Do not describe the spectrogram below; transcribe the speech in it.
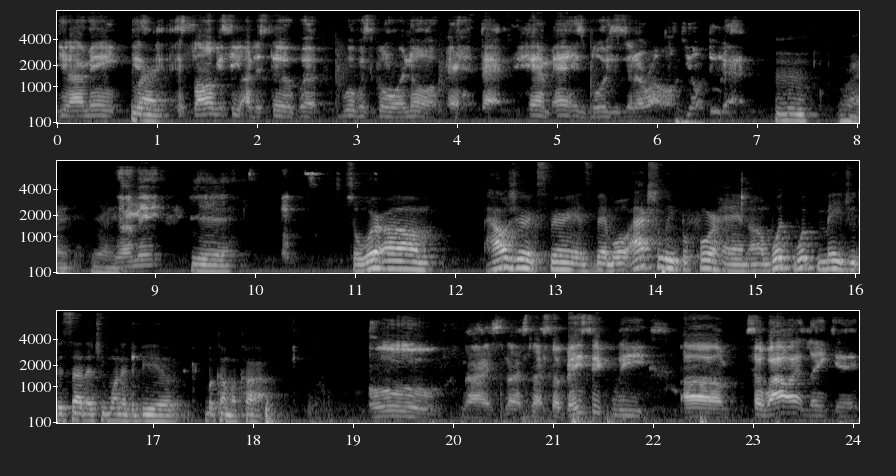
You know what I mean? As- Right. As long as he understood what what was going on, and that him and his boys is in the wrong. You don't do that. hmm Right, You know what I mean? Yeah. So we're um, how's your experience been? Well, actually, beforehand, um, what what made you decide that you wanted to be a become a cop? Oh, nice, nice, nice. So basically, um, so while at Lincoln,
